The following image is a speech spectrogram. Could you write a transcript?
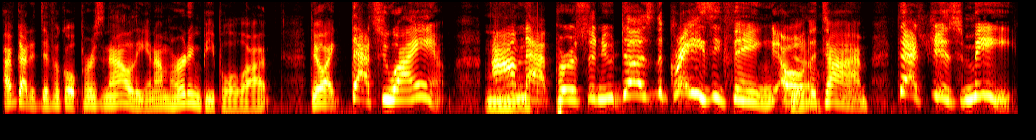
I've got a difficult personality and I'm hurting people a lot. They're like, that's who I am. I'm mm-hmm. that person who does the crazy thing all Yeah. the time. That's just me.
